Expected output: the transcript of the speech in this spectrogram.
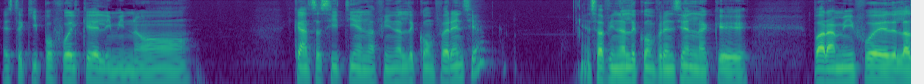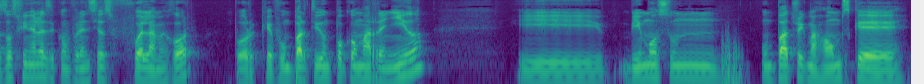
Este equipo fue el que eliminó Kansas City en la final de conferencia esa final de conferencia en la que para mí fue de las dos finales de conferencias fue la mejor porque fue un partido un poco más reñido y vimos un, un Patrick Mahomes que,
